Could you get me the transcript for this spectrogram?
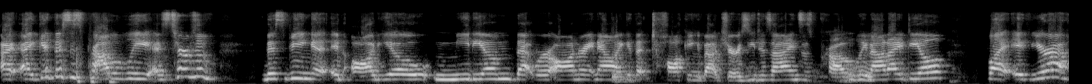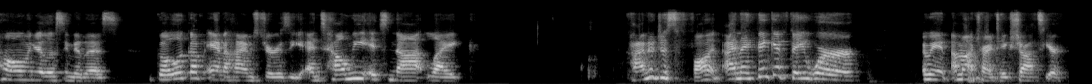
I, I get this is probably, as terms of this being a, an audio medium that we're on right now, I get that talking about jersey designs is probably mm-hmm. not ideal. But if you're at home and you're listening to this, go look up Anaheim's jersey and tell me it's not like kind of just fun. And I think if they were, I mean, I'm not trying to take shots here.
